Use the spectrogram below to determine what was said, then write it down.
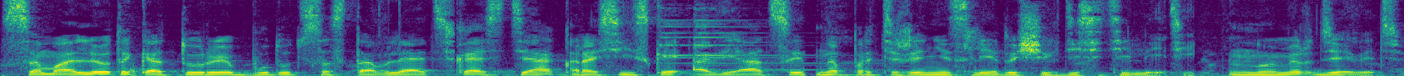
самолеты, которые будут составлять костяк российской авиации на протяжении следующих десятилетий. Номер 9.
